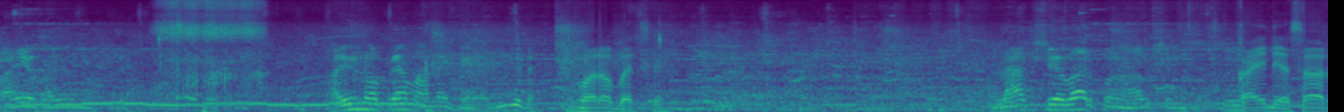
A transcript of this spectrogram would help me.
ભાઈઓ ભાઈઓનો પ્રેમ. ભાઈઓનો પ્રેમ આને કહેવાય બરોબર છે. લાગશે વાર પણ આવશે કાયદેસર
